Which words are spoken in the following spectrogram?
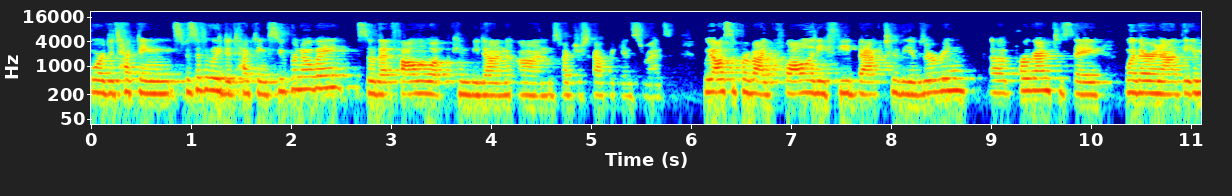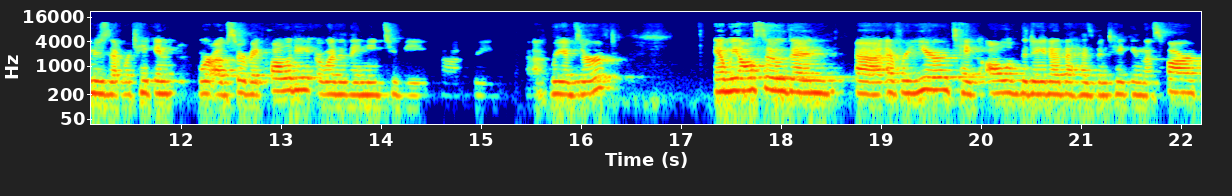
for detecting, specifically detecting supernovae, so that follow-up can be done on spectroscopic instruments. We also provide quality feedback to the observing uh, program to say whether or not the images that were taken were of survey quality or whether they need to be uh, uh, re-observed. And we also then uh, every year take all of the data that has been taken thus far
